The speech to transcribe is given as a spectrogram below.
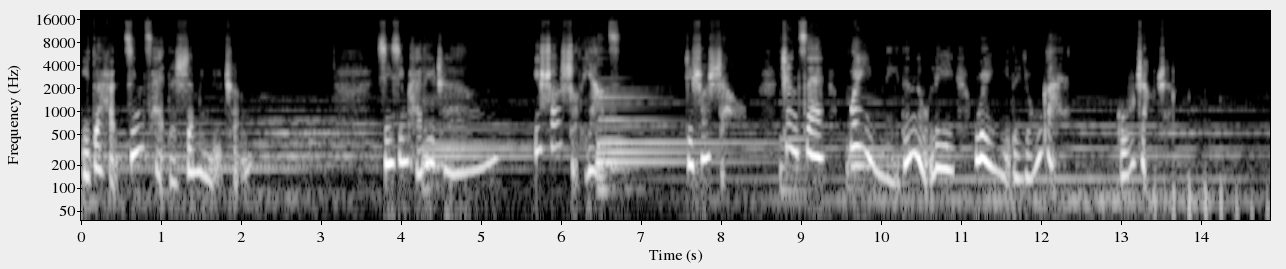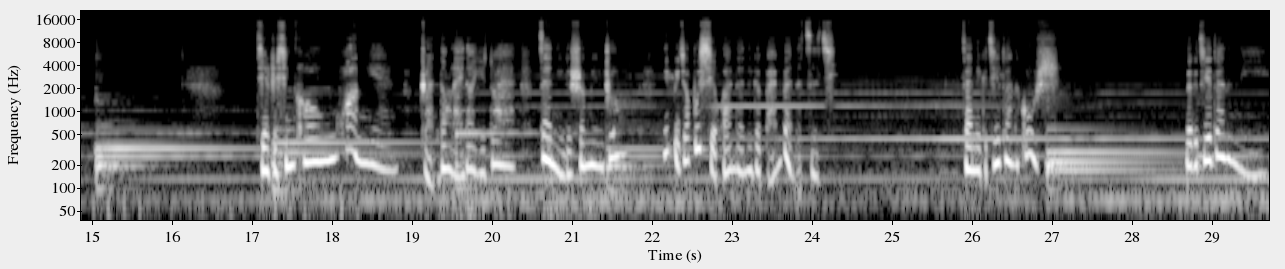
一段很精彩的生命旅程。星星排列成一双手的样子，这双手正在为你的努力、为你的勇敢鼓掌着。接着，星空画面转动，来到一段在你的生命中你比较不喜欢的那个版本的自己。在那个阶段的故事，那个阶段的你，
